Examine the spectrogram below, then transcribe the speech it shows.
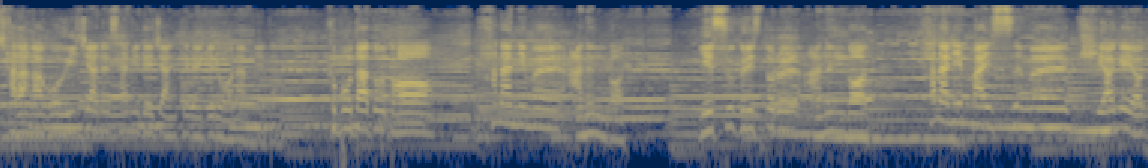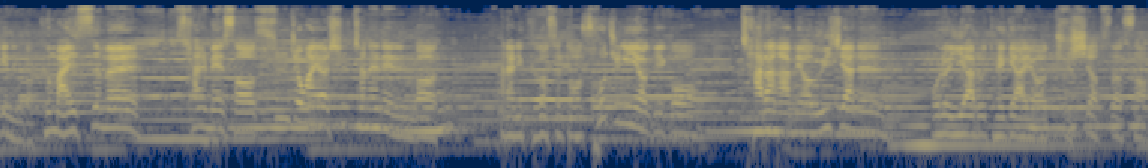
자랑하고 의지하는 삶이 되지 않게 되기를 원합니다. 그보다도 더 하나님을 아는 것, 예수 그리스도를 아는 것, 하나님 말씀을 귀하게 여기는 것, 그 말씀을 삶에서 순종하여 실천해내는 것, 하나님 그것을 더 소중히 여기고 자랑하며 의지하는 오늘 이 하루 되게 하여 주시옵소서.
